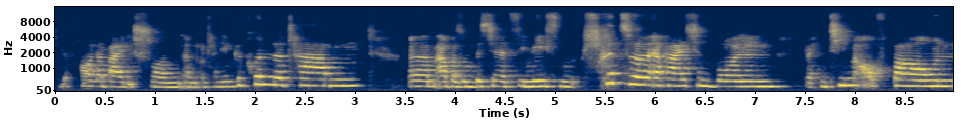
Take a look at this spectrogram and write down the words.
viele Frauen dabei, die schon ein Unternehmen gegründet haben, ähm, aber so ein bisschen jetzt die nächsten Schritte erreichen wollen, vielleicht ein Team aufbauen,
